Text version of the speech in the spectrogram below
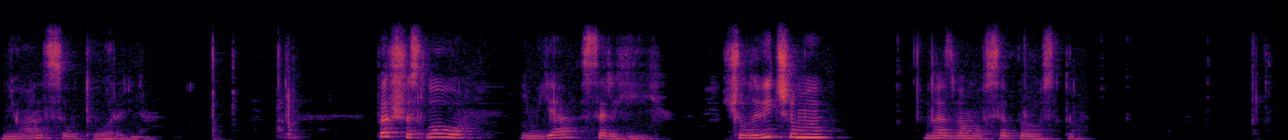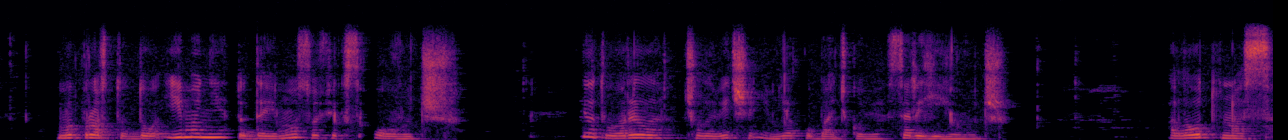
нюанси утворення. Перше слово ім'я Сергій. З чоловічими у нас з вами все просто. Ми просто до імені додаємо суфікс ович і утворили чоловіче ім'я по батькові Сергійович. Але от у нас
